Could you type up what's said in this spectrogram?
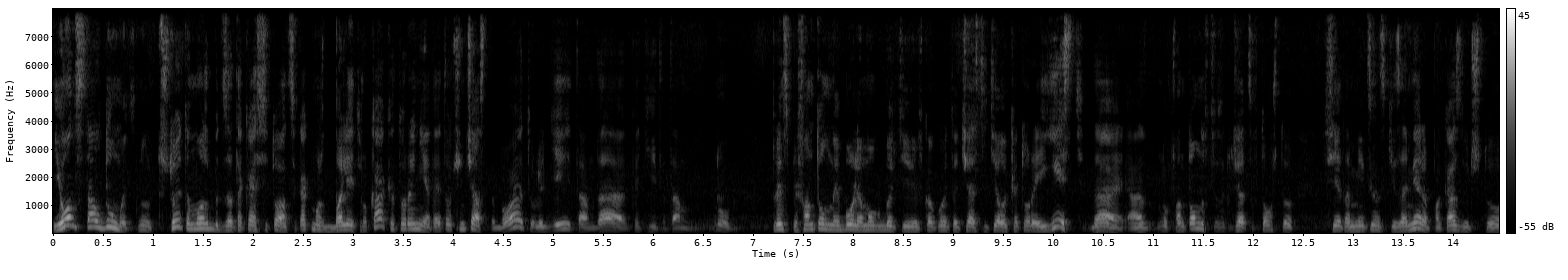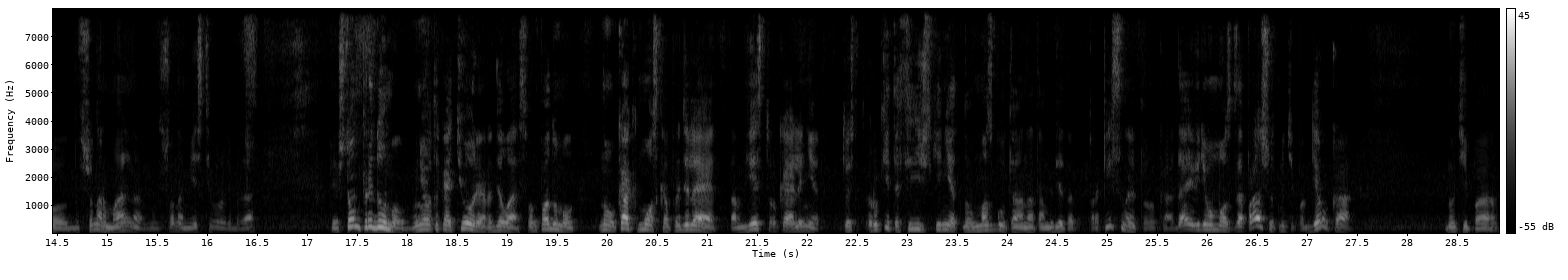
И он стал думать, ну, что это может быть за такая ситуация, как может болеть рука, которой нет. Это очень часто бывает у людей, там, да, какие-то там, ну, в принципе, фантомные боли могут быть и в какой-то части тела, которая есть, да, а ну, фантомность заключается в том, что все там медицинские замеры показывают, что да, все нормально, ну, все на месте вроде бы, да. И что он придумал? У него такая теория родилась. Он подумал, ну, как мозг определяет, там, есть рука или нет. То есть руки-то физически нет, но в мозгу-то она там где-то прописана, эта рука, да, и, видимо, мозг запрашивает, ну, типа, где рука? Ну, типа,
